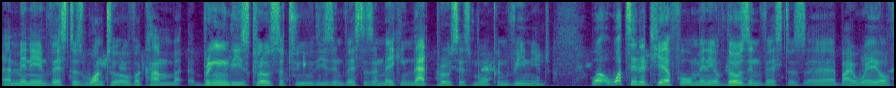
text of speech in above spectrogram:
uh, many investors want to overcome, uh, bringing these closer to these investors and making that process more convenient. Well, what's in it here for many of those investors uh, by way of,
